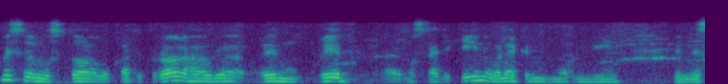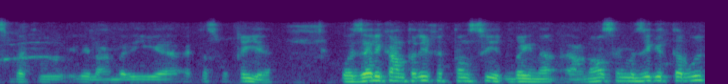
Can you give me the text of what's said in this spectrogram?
مثل الوسطاء وقد تكرار هؤلاء غير غير مستهلكين ولكن مهمين بالنسبة للعملية التسويقية. وذلك عن طريق التنسيق بين عناصر مزيج الترويج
